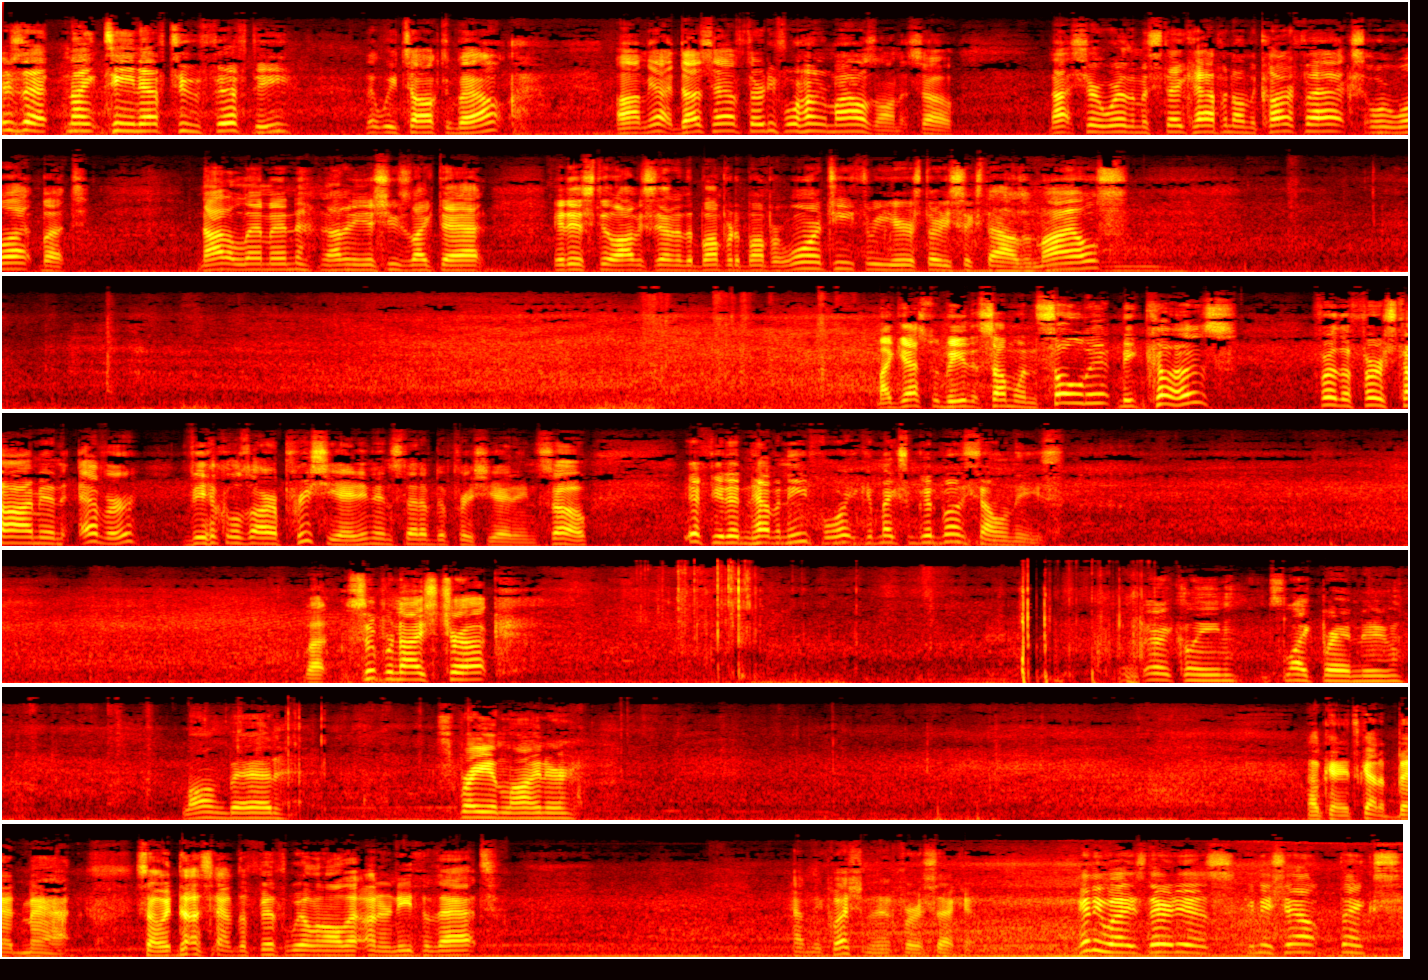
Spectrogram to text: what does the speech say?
Here's that 19 F250 that we talked about. Um, yeah, it does have 3,400 miles on it. So not sure where the mistake happened on the Carfax or what, but not a lemon, not any issues like that. It is still obviously under the bumper to bumper warranty, three years, 36,000 miles. My guess would be that someone sold it because for the first time in ever, vehicles are appreciating instead of depreciating. So if you didn't have a need for it, you could make some good money selling these. But super nice truck. Very clean. It's like brand new. Long bed. Spray and liner. Okay, it's got a bed mat. So it does have the fifth wheel and all that underneath of that. Had me questioning it for a second. Anyways, there it is. Give me a shout. Thanks.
